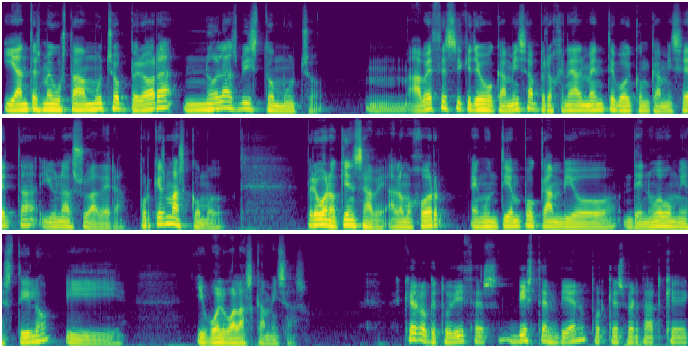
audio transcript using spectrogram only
y antes me gustaban mucho, pero ahora no las visto mucho. Mm, a veces sí que llevo camisa, pero generalmente voy con camiseta y una sudadera, porque es más cómodo. Pero bueno, quién sabe, a lo mejor en un tiempo cambio de nuevo mi estilo y, y vuelvo a las camisas que lo que tú dices, visten bien, porque es verdad que,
